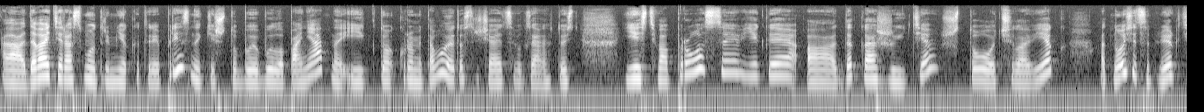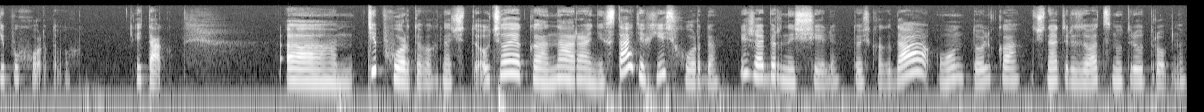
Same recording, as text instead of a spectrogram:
А, давайте рассмотрим некоторые признаки, чтобы было понятно, и кто, кроме того, это встречается в экзаменах. То есть есть вопросы в ЕГЭ, а, докажите, что человек относится, например, к типу хордовых. Итак, а, тип хордовых, значит, у человека на ранних стадиях есть хорда и жаберные щели, то есть когда он только начинает развиваться внутриутробно.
